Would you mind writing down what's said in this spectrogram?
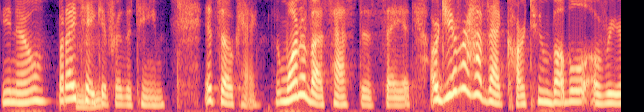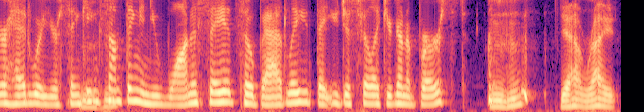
you know? But i take mm-hmm. it for the team. It's okay. And one of us has to say it. Or do you ever have that cartoon bubble over your head where you're thinking mm-hmm. something and you want to say it so badly that you just feel like you're going to burst Yeah, right.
